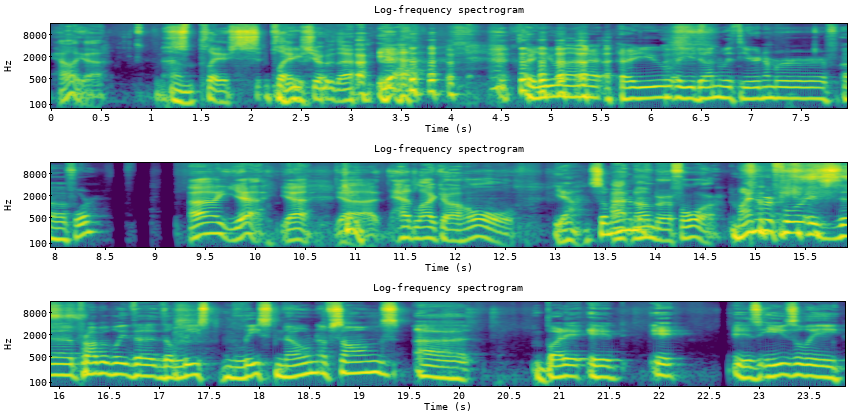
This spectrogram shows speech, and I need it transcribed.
hell yeah. Just play a play a show there. Yeah. are you uh, are you are you done with your number uh, four? Uh, yeah, yeah, yeah. head like a hole Yeah. So my number, number four. my number four is uh, probably the the least least known of songs, uh, but it it it is easily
